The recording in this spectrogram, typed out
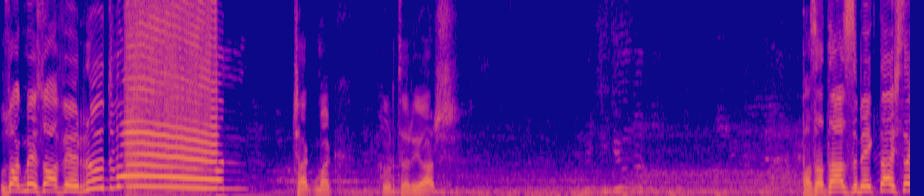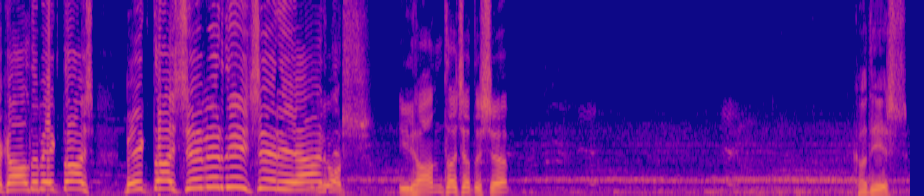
Uzak mesafe. Rıdvan. Çakmak kurtarıyor. Pas hatası Bektaş'ta kaldı Bektaş. Bektaş çevirdi içeriye. Giriyor. İlhan taç atışı. Kadir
